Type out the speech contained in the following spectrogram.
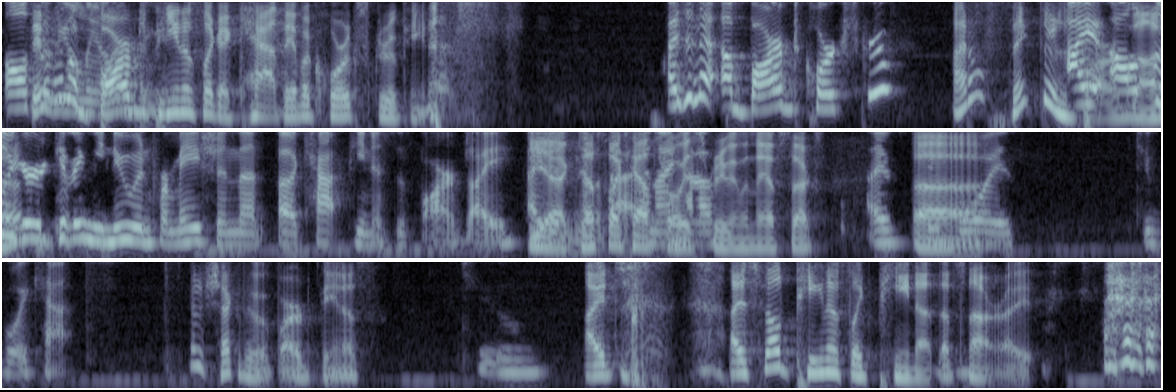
also they don't the have a barbed penis like a cat. They have a corkscrew penis. Isn't it a barbed corkscrew? I don't think there's. I also you're giving me new information that a cat penis is barbed. I, I yeah, didn't know that's why that, cats and are always have, screaming when they have sex. I have two Uh, boys, two boy cats. I gotta check if they have a barbed penis. Two. I I spelled penis like peanut. That's not right.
